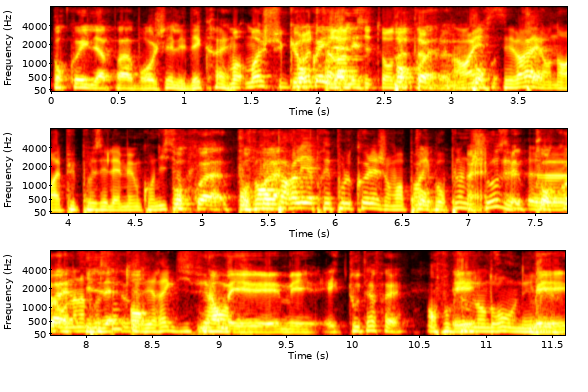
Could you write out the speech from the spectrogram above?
Pourquoi il n'a pas abrogé les décrets Moi, moi, je suis curieux Pourquoi de il faire un petit tour de pourquoi- table. Ah c'est vrai, on aurait pu poser les mêmes conditions. Pourquoi, On va pourquoi en parler après pour le collège, on va en parler pour plein de Ouais. choses. Euh, Pourquoi on a l'impression qu'il y a des règles différentes. Non, mais, tout à fait. En fonction de l'endroit où on est. Mais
